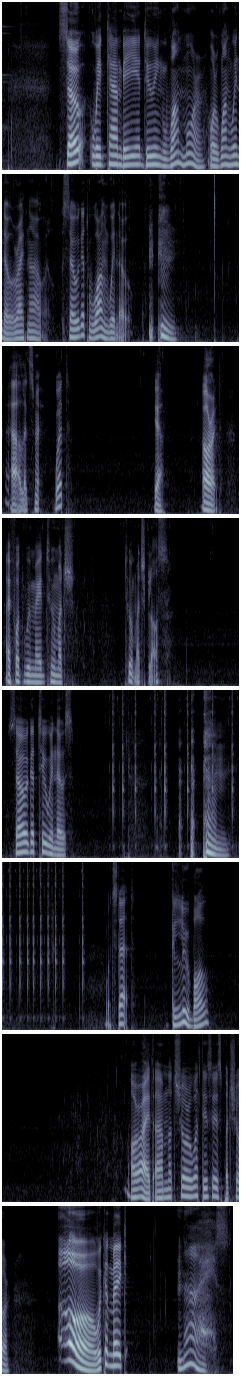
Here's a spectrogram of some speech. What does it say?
So, we can be doing one more, or one window right now. So, we got one window. ah, let's make. What? Yeah. Alright. I thought we made too much. Too much glass. So, we got two windows. What's that? Glue ball? Alright, I'm not sure what this is, but sure. Oh, we can make... Nice.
